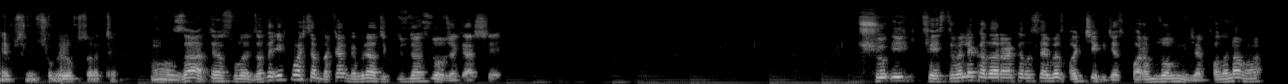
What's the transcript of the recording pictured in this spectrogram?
Hepsinin sulu yok zaten. Ama Zaten sulayı. Zaten ilk başlarda kanka birazcık düzensiz olacak her şey. Şu ilk festivale kadar arkadaşlar biraz acı çekeceğiz. Paramız olmayacak falan ama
